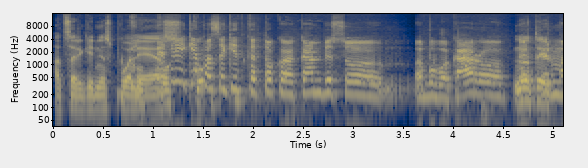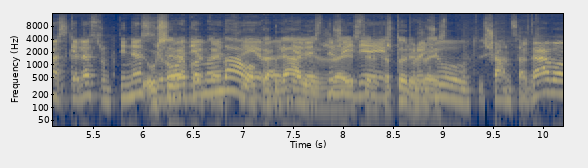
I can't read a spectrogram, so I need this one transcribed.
atsarginis Bet puolėjas. reikia pasakyti, kad tokio kambisu Abu Bakaro Nu, tai pirmas kelias rungtynės užsirekomendavo, įrodė, kad gali geresni žaist ir žaidėjai, kad turi pradžių šansą gavo,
